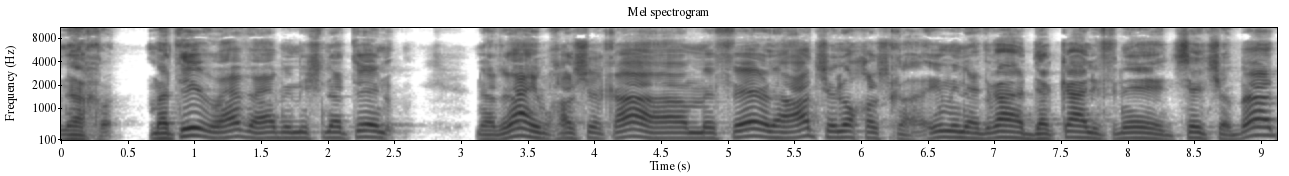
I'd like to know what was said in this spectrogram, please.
נכון. מטיב רבא במשנתנו. נדרה אם חשכה, מפר לה עד שלא חשכה. אם היא נדרה דקה לפני צאת שבת,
